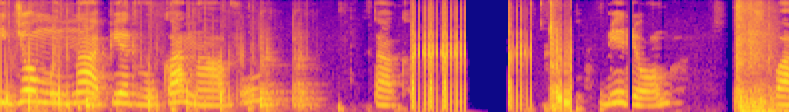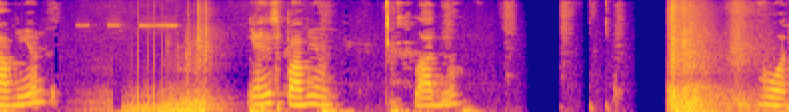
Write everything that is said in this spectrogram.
Идем мы на первую канаву. Так. Берем. Спавнер. Я не спавнил. Ладно. Вот.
